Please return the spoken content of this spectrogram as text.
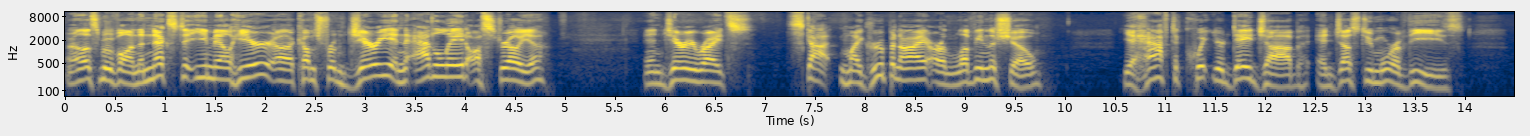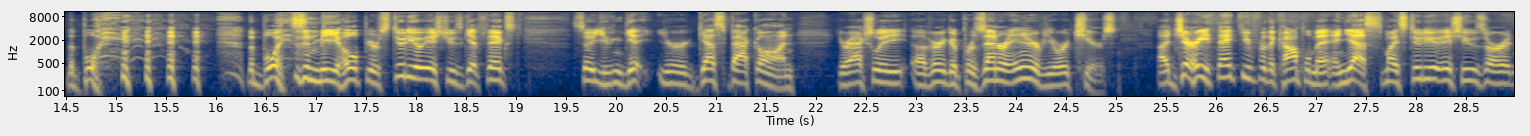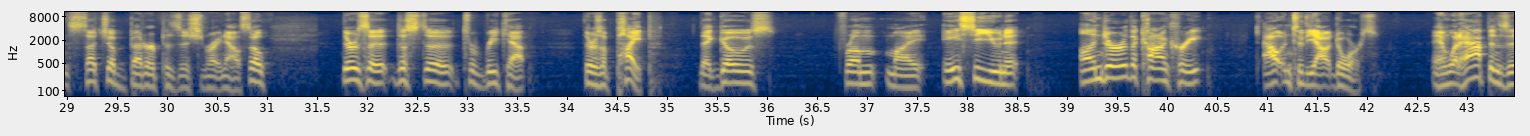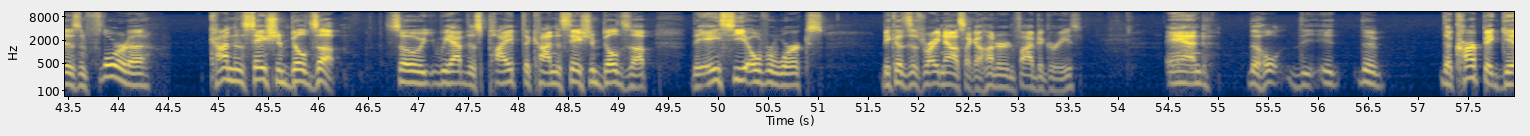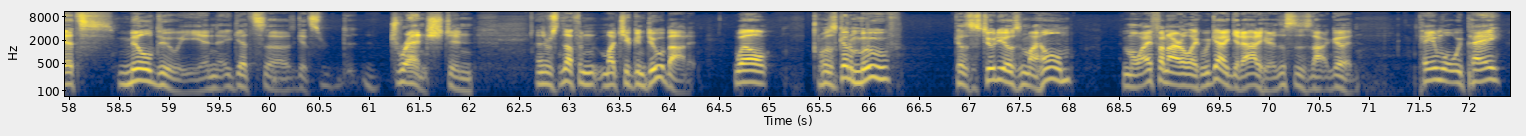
All right, let's move on. The next email here uh, comes from Jerry in Adelaide, Australia. And Jerry writes Scott, my group and I are loving the show. You have to quit your day job and just do more of these. The boy the boys and me hope your studio issues get fixed so you can get your guests back on. You're actually a very good presenter and interviewer. Cheers. Uh, Jerry, thank you for the compliment. And yes, my studio issues are in such a better position right now. So there's a, just to, to recap, there's a pipe that goes from my AC unit under the concrete out into the outdoors. And what happens is in Florida, condensation builds up. So we have this pipe, the condensation builds up, the AC overworks because it's right now it's like 105 degrees. And the whole the it, the the carpet gets mildewy and it gets uh, gets drenched and and there's nothing much you can do about it. Well, I was going to move because the studio's in my home and my wife and I are like, we got to get out of here. This is not good. Paying what we pay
